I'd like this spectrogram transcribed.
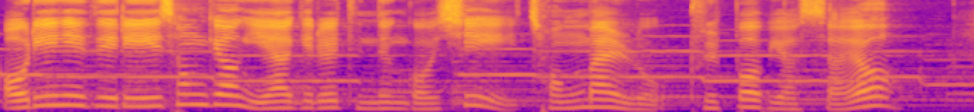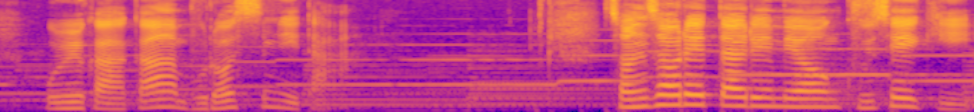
어린이들이 성경 이야기를 듣는 것이 정말로 불법이었어요? 올가가 물었습니다. 전설에 따르면 9세기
